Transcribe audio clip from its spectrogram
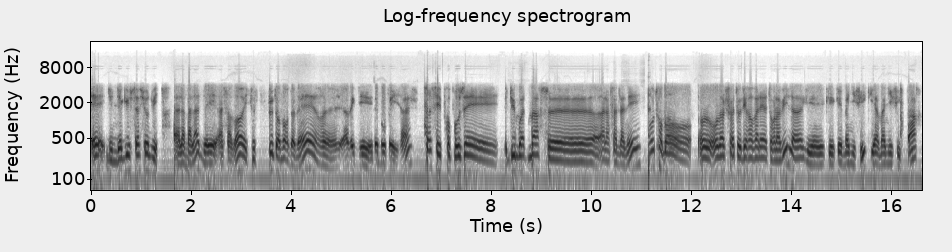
et d'une dégustation d'huîtres. La balade est à Saint-Va et tout, tout en bord de mer euh, avec des, des, beaux paysages. Ça, c'est proposé du mois de mars euh, à la fin de l'année. Autrement, on, a le château des Ravalais à Tour-la-Ville, hein, qui, est, qui, qui, est, magnifique, qui a un magnifique parc,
